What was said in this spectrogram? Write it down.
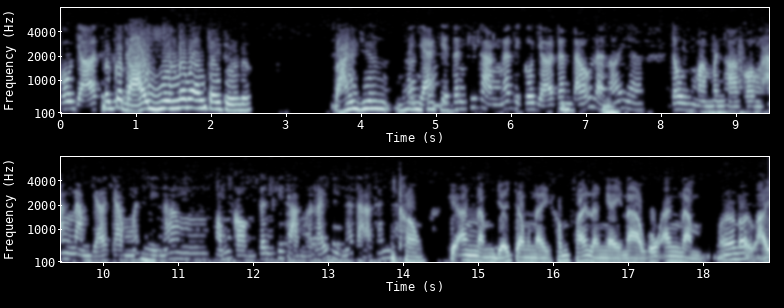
cô vợ nó có đại duyên nó mới ăn chay thường được đại duyên thầy giảng về tinh khí thần đó thì cô vợ tranh đấu là ừ. nói uh, tu mà mình họ còn ăn nằm vợ chồng á thì nó không còn tinh khí thần rồi lấy gì nó tạo thánh không cái ăn nằm vợ chồng này không phải là ngày nào cũng ăn nằm. Nó nói vậy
